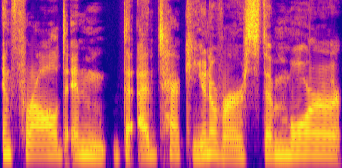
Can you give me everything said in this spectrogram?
enthralled in the ed tech universe, the more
